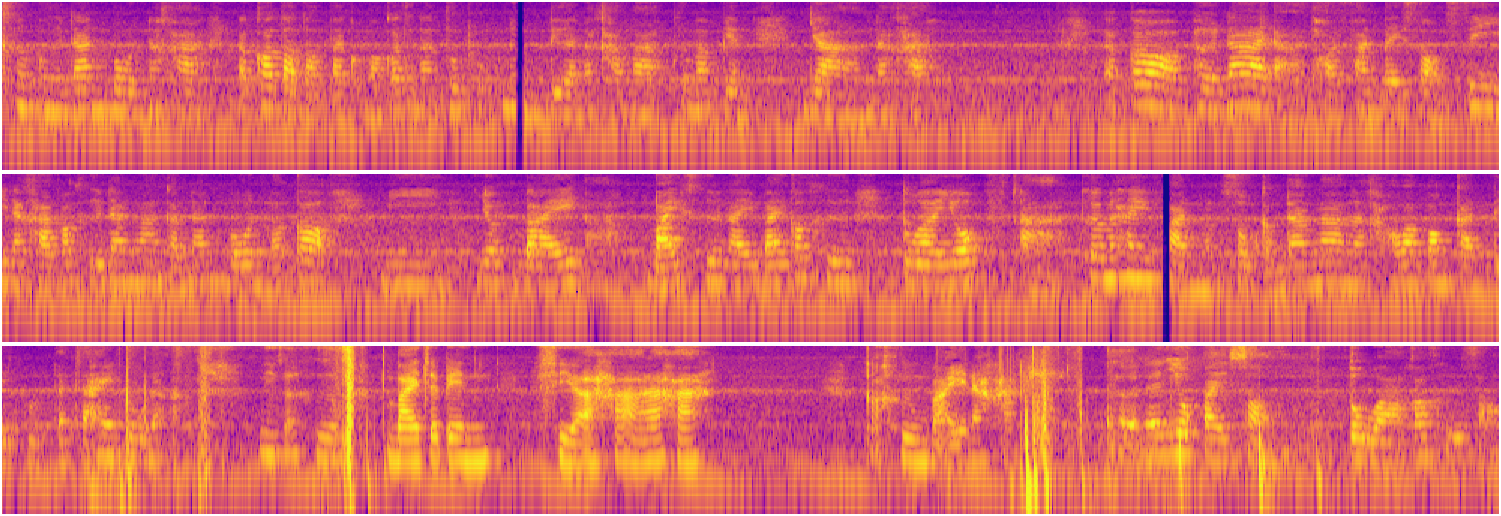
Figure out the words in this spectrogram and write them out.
เครื่องมือด้านบนนะคะ แล้วก็ต่อต่อไปคุณหมอก็จะนัดทุกๆหนึ่งเดือนนะคะ มาเพื่อมาเปลี่ยนยางนะคะ แล้วก็เพิร์ได้อ่าถอนฟันไปสองซี่นะคะ ก็คือด้านล่างกับด้านบน แล้วก็มียกไบต์อ่าไบต์คืออะไรไบต์ก็คือตัวยกอ่าเพื่อไม่ให้ฟันมันสบกับด้านล่างนะคะ เพราะว่าป้องกันเหล็กหลุดแต่จะให้ดูนะคะ นี่ก็คือไบต์จะเป็นเสียหานะคะ ก็คือไบต์นะคะเธอได้ยกไปสองตัวก็คือสอง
